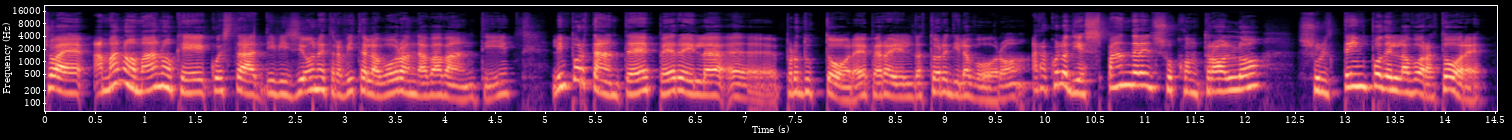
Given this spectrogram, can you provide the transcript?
Cioè, a mano a mano che questa divisione tra vita e lavoro andava avanti, l'importante per il eh, produttore, per il datore di lavoro, era quello di espandere il suo controllo sul tempo del lavoratore.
